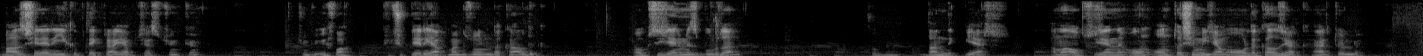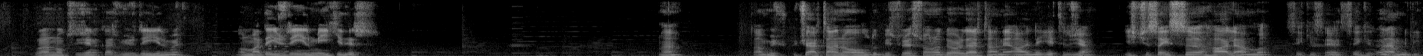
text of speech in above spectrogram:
Bazı şeyleri yıkıp tekrar yapacağız çünkü. Çünkü ufak küçükleri yapmak zorunda kaldık. Oksijenimiz burada. Çok dandik bir yer. Ama oksijeni onu taşımayacağım. O orada kalacak her türlü. Buranın oksijeni kaç? %20. Normalde %22'dir. Ha. Tamam. Üç, üçer tane oldu. Bir süre sonra dörder tane haline getireceğim. İşçi sayısı hala mı 8? Evet 8. Önemli değil.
